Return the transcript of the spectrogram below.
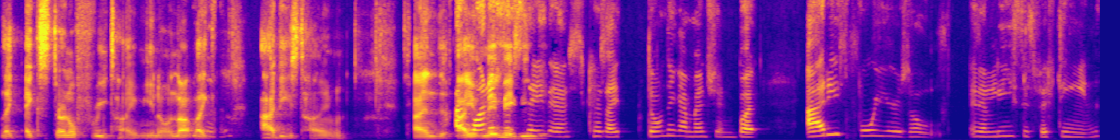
like external free time, you know, not like Mhm. Addie's time. And I I, want may, to maybe say this because I don't think I mentioned, but Addie's four years old and Elise is 15.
